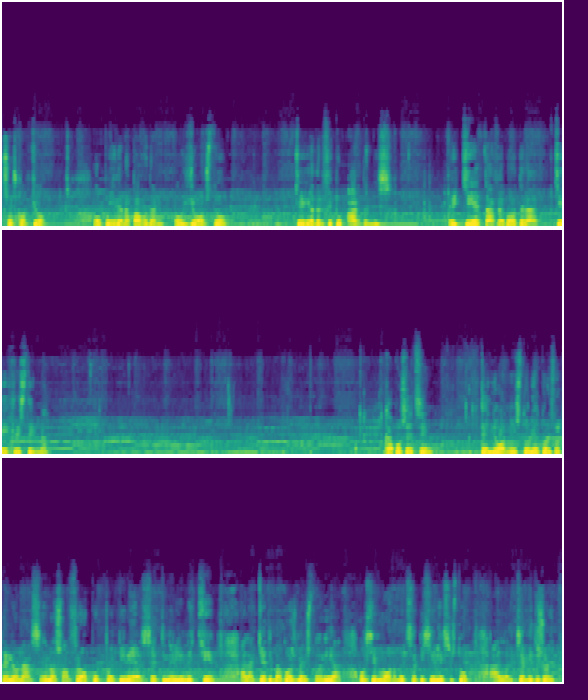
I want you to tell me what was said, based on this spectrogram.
στον Σκορπιό, όπου ήδη αναπαύονταν ο γιος του και η αδερφή του Άρτεμις. Εκεί ετάφη αργότερα και η Χριστίνα. Κάπως έτσι τελειώνει η ιστορία του Αριστοτέλη Ωνάση, ενός ανθρώπου που επηρέασε την ελληνική αλλά και την παγκόσμια ιστορία, όχι μόνο με τις επιχειρήσεις του, αλλά και με τη ζωή του.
